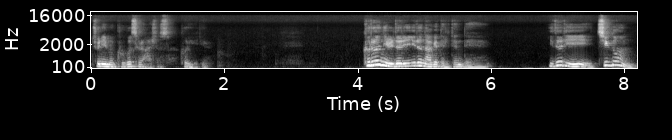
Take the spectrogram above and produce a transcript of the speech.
주님은 그것을 아셨어요. 그 일을. 그런 일들이 일어나게 될 텐데 이들이 지금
